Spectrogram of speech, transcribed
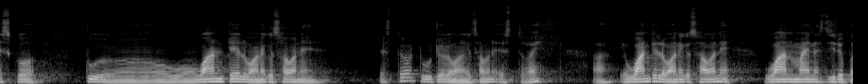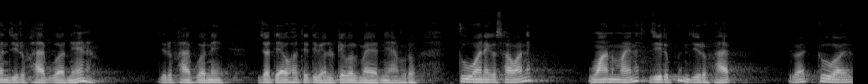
यसको टु वान टेल भनेको छ भने यस्तो टु टेल भनेको छ भने यस्तो है। यो वान टेल भनेको छ भने one minus zero point zero five गर्ने होइन। जिरो फाइभ गर्ने जति आउँछ त्यति भ्यालु टेबलमा हेर्ने हाम्रो। टू भनेको छ भने one minus zero point zero five divide two भयो।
